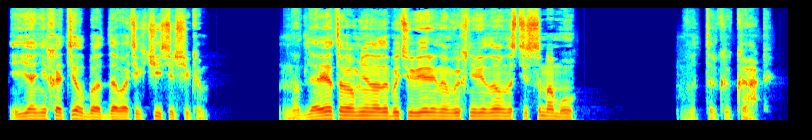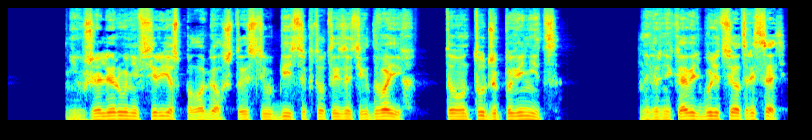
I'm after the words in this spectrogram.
и я не хотел бы отдавать их чистильщикам. Но для этого мне надо быть уверенным в их невиновности самому». Вот только как? Неужели Руни всерьез полагал, что если убийца кто-то из этих двоих, то он тут же повинится? Наверняка ведь будет все отрицать.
